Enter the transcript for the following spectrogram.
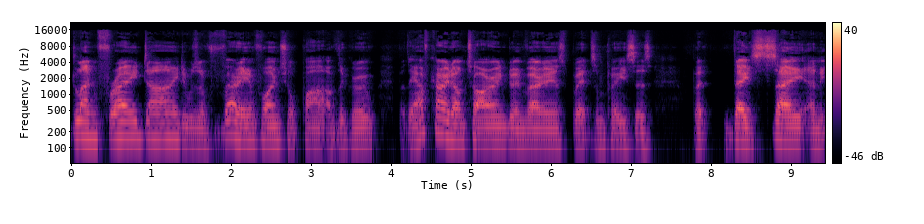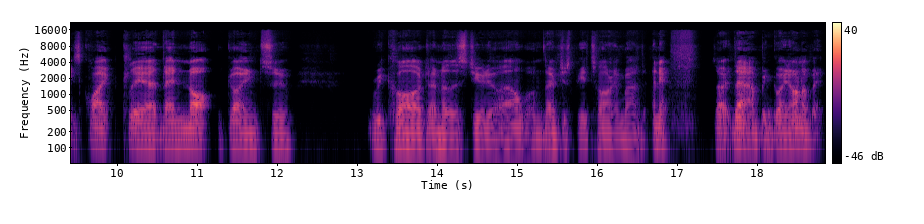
Glenn Frey died. He was a very influential part of the group, but they have carried on touring, doing various bits and pieces. But they say, and it's quite clear, they're not going to record another studio album. They'll just be a touring band. Anyway, sorry, there I've been going on a bit.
